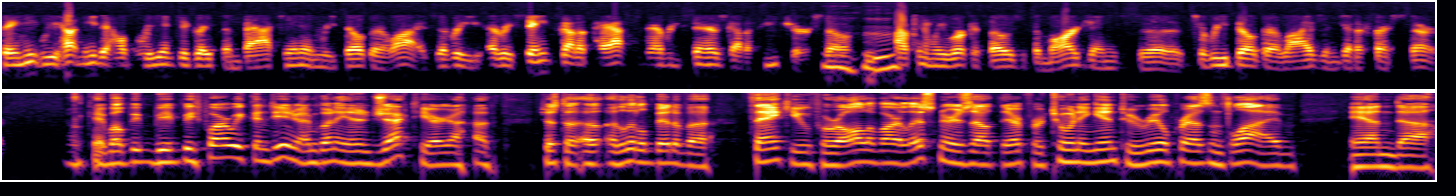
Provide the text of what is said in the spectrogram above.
they need we need to help reintegrate them back in and rebuild their lives. Every every saint's got a past and every sinner's got a future. So mm-hmm. how can we work at those at the margins to, to rebuild their lives and get a fresh start? Okay. Well, be, be, before we continue, I'm going to interject here uh, just a, a, little bit of a thank you for all of our listeners out there for tuning in to Real Presence Live. And uh,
